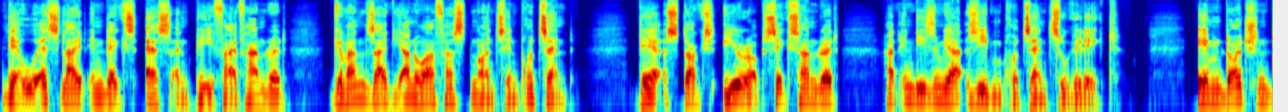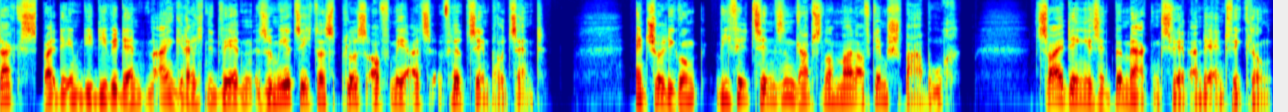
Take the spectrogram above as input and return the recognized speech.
Der US-Leitindex S&P 500 gewann seit Januar fast 19 Prozent. Der Stocks Europe 600 hat in diesem Jahr 7 Prozent zugelegt. Im deutschen DAX, bei dem die Dividenden eingerechnet werden, summiert sich das Plus auf mehr als 14 Prozent. Entschuldigung, wie viel Zinsen gab's nochmal auf dem Sparbuch? Zwei Dinge sind bemerkenswert an der Entwicklung.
